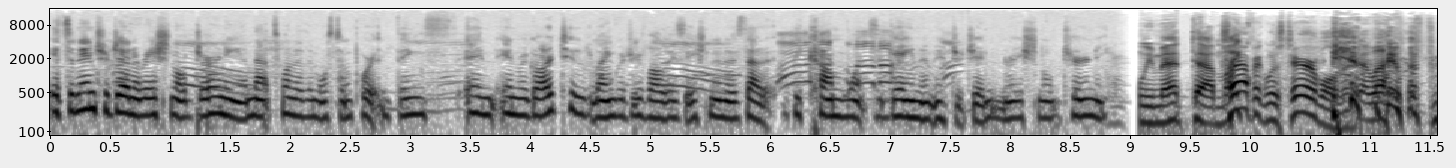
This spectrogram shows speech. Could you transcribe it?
it's an intergenerational journey and that's one of the most important things in, in regard to language revitalization and is that it become once again an intergenerational journey We met uh, Mike. Traffic was terrible. it was pretty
